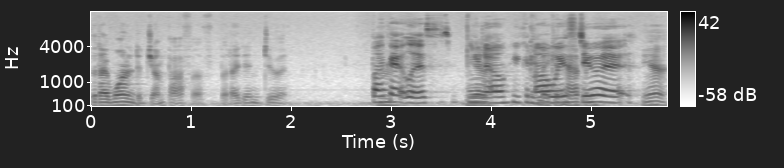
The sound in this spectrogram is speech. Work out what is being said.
that I wanted to jump off of, but I didn't do it. Bucket mm. list. You Yeah, know, you can can make it always do it. Yeah,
